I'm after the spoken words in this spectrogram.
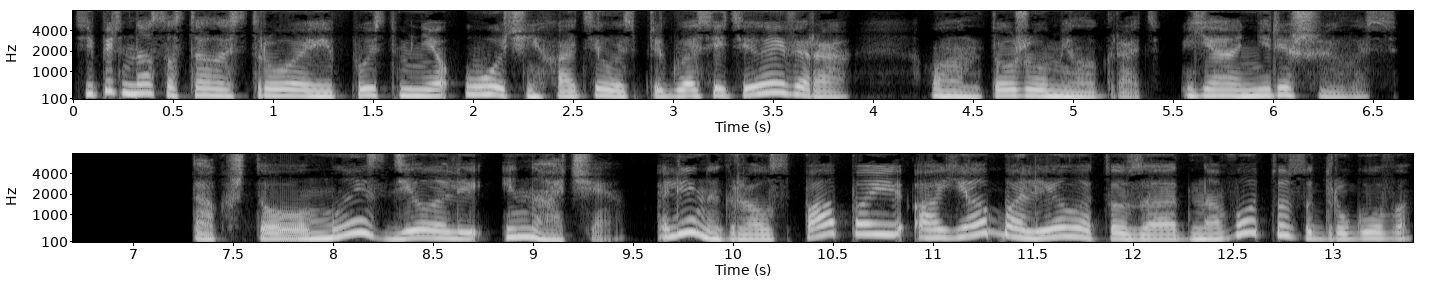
Теперь нас осталось трое, и пусть мне очень хотелось пригласить Эвера, он тоже умел играть, я не решилась. Так что мы сделали иначе. Лин играл с папой, а я болела то за одного, то за другого.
